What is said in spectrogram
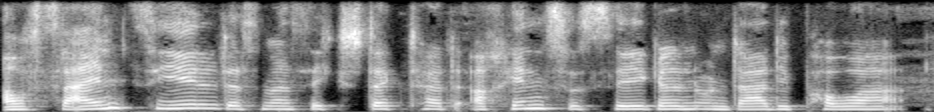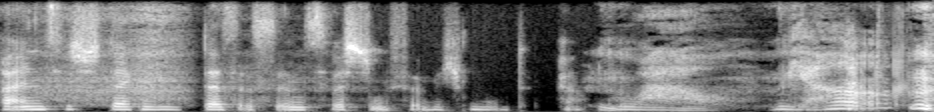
auf sein Ziel, das man sich gesteckt hat, auch hinzusegeln und da die Power reinzustecken, das ist inzwischen für mich Mut. Ja. Wow. Ja.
